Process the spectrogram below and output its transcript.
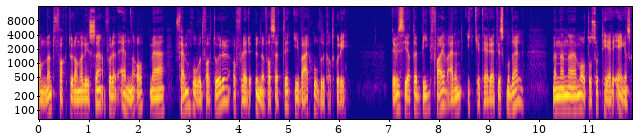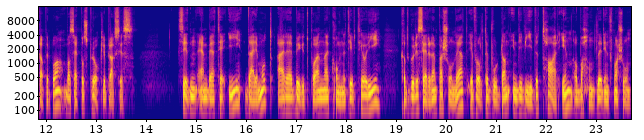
anvendt faktoranalyse for å ende opp med fem hovedfaktorer og flere underfasetter i hver hovedkategori. Det vil si at Big Five er en ikke-teoretisk modell, men en måte å sortere egenskaper på basert på språklig praksis. Siden MBTI derimot er bygget på en kognitiv teori, kategoriserer den personlighet i forhold til hvordan individet tar inn og behandler informasjon.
